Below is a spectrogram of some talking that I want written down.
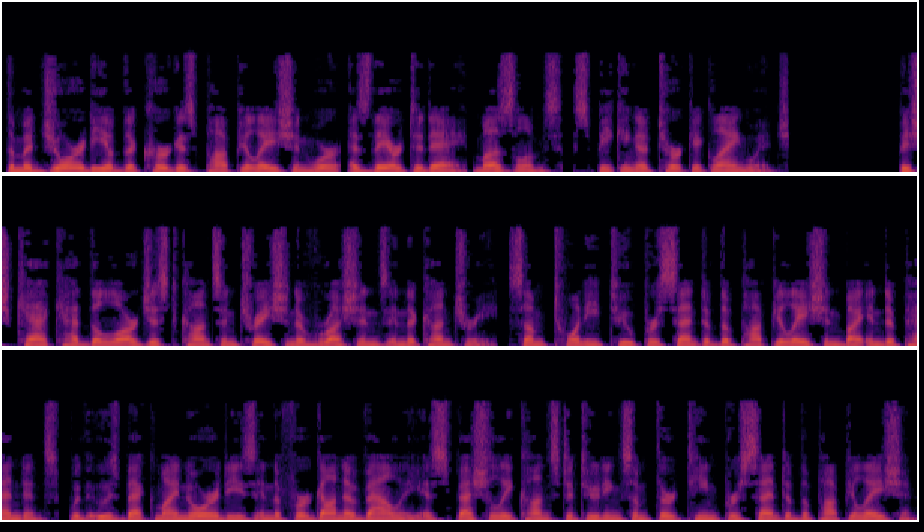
The majority of the Kyrgyz population were as they are today Muslims, speaking a Turkic language. Bishkek had the largest concentration of Russians in the country, some 22% of the population by independence, with Uzbek minorities in the Fergana Valley especially constituting some 13% of the population.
